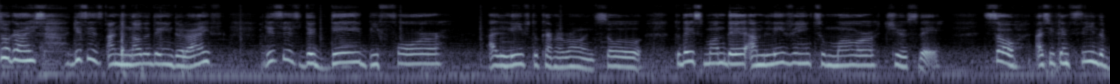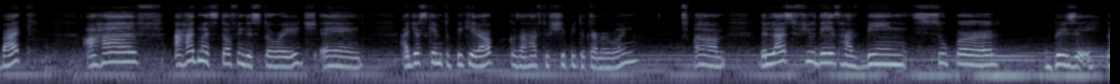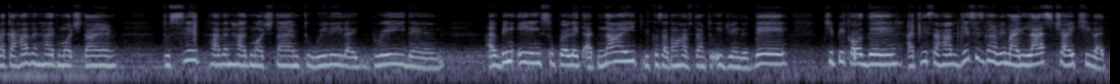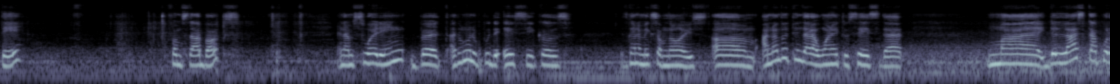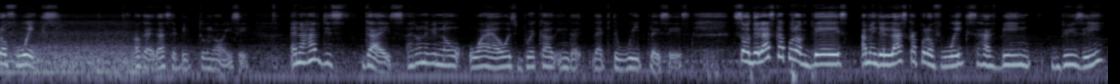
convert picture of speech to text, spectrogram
so guys this is another day in the life. This is the day before i leave to cameroon. So today is monday. I'm leaving tomorrow tuesday. So as you can see in the back i have i had my stuff in the storage and i just came to pick it up because i have to ship it to cameroon. Um the last few days have been super busy. Like i haven't had much time to sleep haven't had much time to really like breathe and I've been eating super late at night because I don't have time to eat during the day. Chippy all day. At least I have this is gonna be my last chai tea latte from Starbucks. And I'm sweating but I don't want to put the AC because it's gonna make some noise. Um, another thing that I wanted to say is that my the last couple of weeks okay that's a bit too noisy and i have these guys i don't even know why i always break out in the like the weird places. So the last couple of days i mean the last couple of weeks have been busy.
